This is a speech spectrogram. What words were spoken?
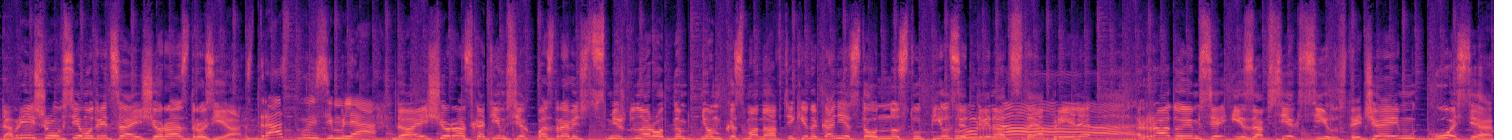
Добрейшего всем утреца еще раз, друзья. Здравствуй, Земля! Да, еще раз хотим всех поздравить с Международным днем космонавтики. Наконец-то он наступил, сегодня Ура! 12 апреля. Радуемся изо всех сил. Встречаем гостя,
